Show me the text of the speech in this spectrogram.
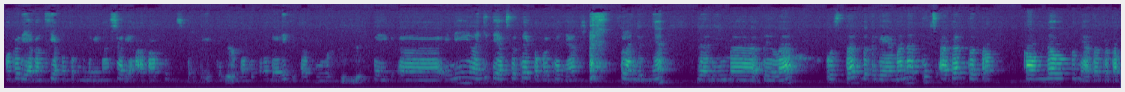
maka dia akan siap untuk menerima syariah apa pun seperti itu ya. kita dari kita pun baik uh, ini lanjut ya Ustaz ya ke pertanyaan selanjutnya dari Mbak Bella Ustadz bagaimana tips agar tetap calm down atau tetap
